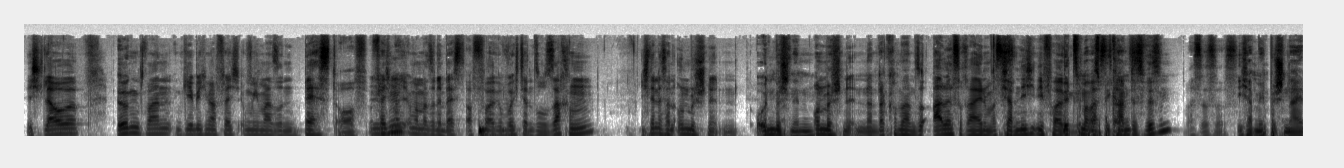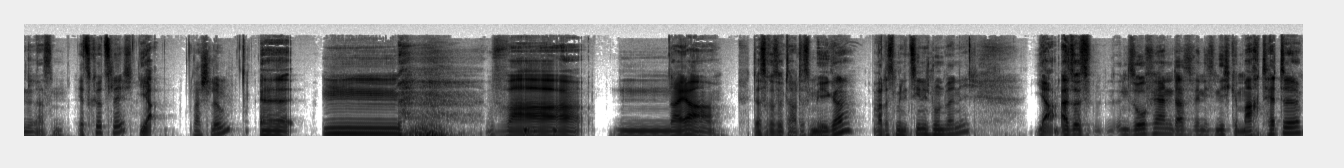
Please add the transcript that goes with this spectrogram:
Ich glaube, irgendwann gebe ich mal vielleicht irgendwie mal so ein Best-of. Vielleicht Mhm. mache ich irgendwann mal so eine Best-of-Folge, wo ich dann so Sachen, ich nenne das dann unbeschnitten. Unbeschnitten. Unbeschnitten. Und da kommt dann so alles rein, was Ich nicht in die Folge Willst du mal was gepasst hat. Bekanntes wissen? Was ist es? Ich habe mich beschneiden lassen. Jetzt kürzlich? Ja. War schlimm? Äh, mh, war, naja, das Resultat ist mega. War das medizinisch notwendig? Ja, also es, insofern, dass wenn ich es nicht gemacht hätte,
